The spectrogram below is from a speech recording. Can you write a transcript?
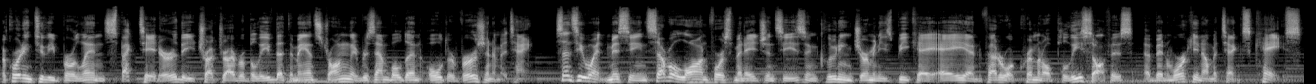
According to the Berlin Spectator, the truck driver believed that the man strongly resembled an older version of Mittank. Since he went missing, several law enforcement agencies, including Germany's BKA and Federal Criminal Police Office, have been working on Mittank's case.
